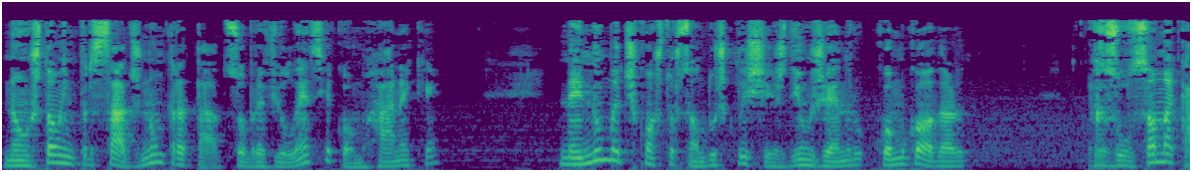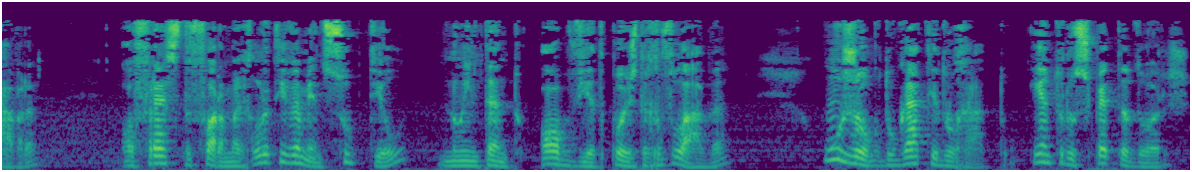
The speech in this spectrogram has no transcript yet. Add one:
não estão interessados num tratado sobre a violência, como Haneke, nem numa desconstrução dos clichês de um género, como Goddard. Resolução Macabra oferece de forma relativamente subtil, no entanto óbvia depois de revelada, um jogo do gato e do rato entre os espectadores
